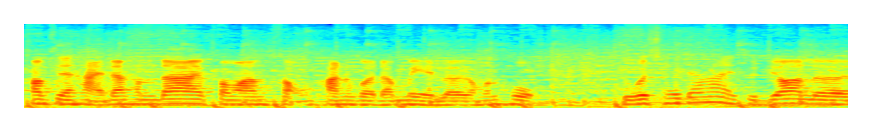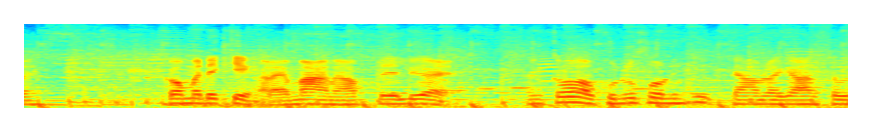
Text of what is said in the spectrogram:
ความเสียหายได้ทำได้ประมาณ 2,000 กว่าดาเมจเลยกับมัน6ถือว่าใช้ได้สุดยอดเลย ก็ไม่ได้เก่งอะไรมากนะครับเรื่อยๆงั้นก็คุณทุกคนที่ติดตามรายการสวั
